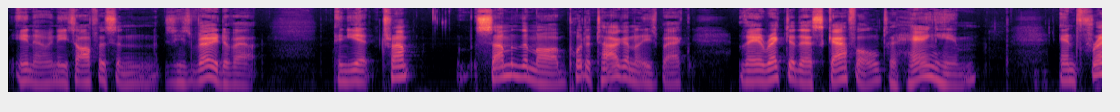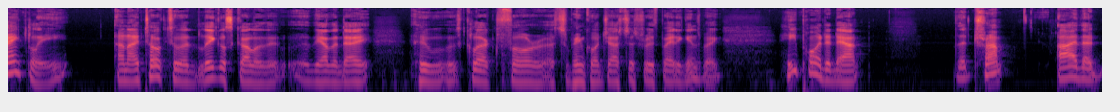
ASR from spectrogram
you know, in his office, and he's very devout. And yet Trump summoned the mob, put a target on his back. They erected a scaffold to hang him, and frankly, and I talked to a legal scholar the, the other day who was clerked for Supreme Court Justice Ruth Bader Ginsburg. He pointed out that Trump either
